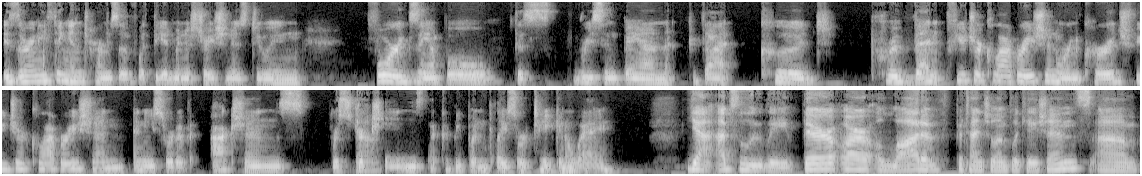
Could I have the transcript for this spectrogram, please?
Is there anything in terms of what the administration is doing, for example, this recent ban that could prevent future collaboration or encourage future collaboration? Any sort of actions, restrictions yeah. that could be put in place or taken away? Yeah, absolutely. There are a lot of potential implications. Um,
